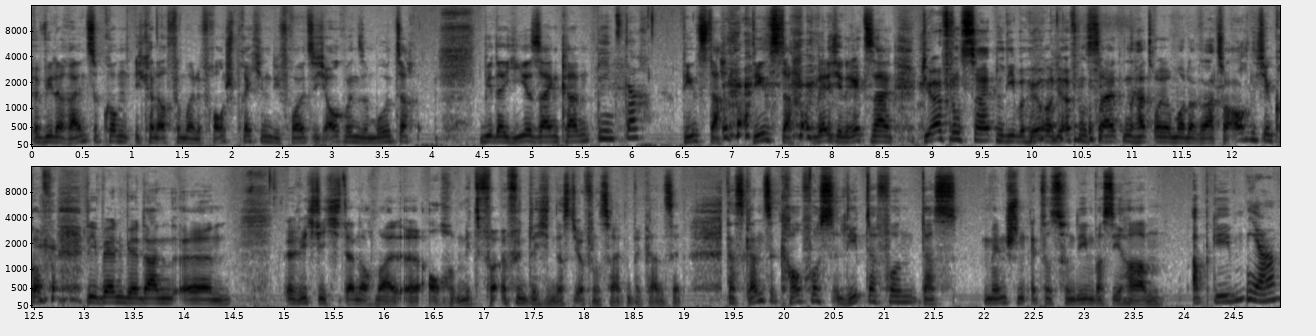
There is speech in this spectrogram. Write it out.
äh, wieder reinzukommen. Ich kann auch für meine Frau sprechen. Die freut sich auch, wenn sie Montag wieder hier sein kann. Dienstag. Dienstag, Dienstag, werde ich Ihnen direkt sagen. Die Öffnungszeiten, liebe Hörer, die Öffnungszeiten hat euer Moderator auch nicht im Kopf. Die werden wir dann ähm, richtig dann nochmal äh, auch mit veröffentlichen, dass die Öffnungszeiten bekannt sind. Das ganze Kaufhaus lebt davon, dass Menschen etwas von dem, was sie haben, abgeben, Ja.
